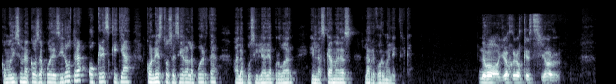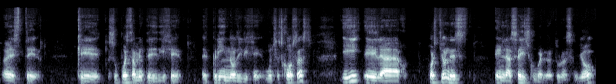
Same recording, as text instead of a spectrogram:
como dice una cosa, puede decir otra? ¿O crees que ya con esto se cierra la puerta a la posibilidad de aprobar en las cámaras la reforma eléctrica? No, yo creo que este señor, este, que supuestamente dirige el PRI, no dirige muchas cosas, y eh, la cuestión es en las seis gubernaturas. Yo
